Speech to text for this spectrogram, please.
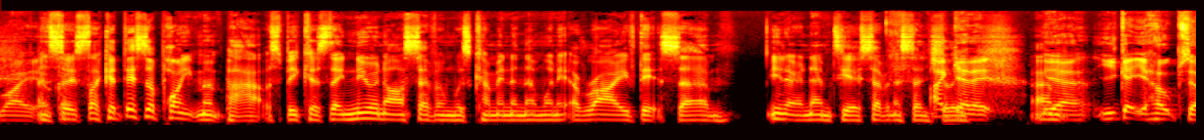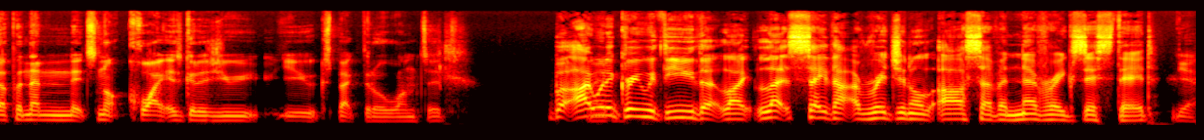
Right. And so it's like a disappointment, perhaps, because they knew an R7 was coming, and then when it arrived, it's um, you know, an MT07 essentially. I get it. Um, yeah, you get your hopes up, and then it's not quite as good as you you expected or wanted. But I would agree with you that, like, let's say that original R7 never existed. Yeah,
